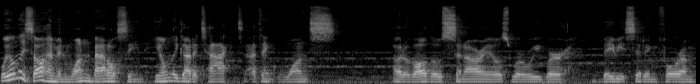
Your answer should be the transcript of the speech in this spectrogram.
We only saw him in one battle scene. He only got attacked, I think, once out of all those scenarios where we were babysitting for him.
